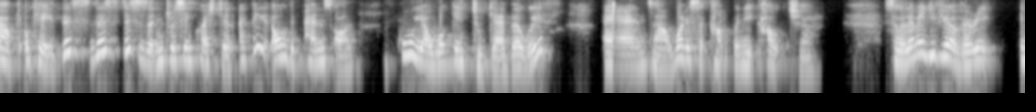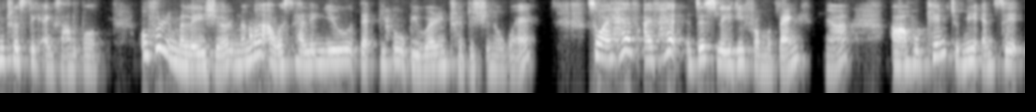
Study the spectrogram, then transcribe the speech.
okay. This this this is an interesting question. I think it all depends on who you're working together with and uh, what is the company culture. So let me give you a very interesting example. Over in Malaysia, remember I was telling you that people will be wearing traditional wear. So I have I've had this lady from a bank, yeah, uh, who came to me and said,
